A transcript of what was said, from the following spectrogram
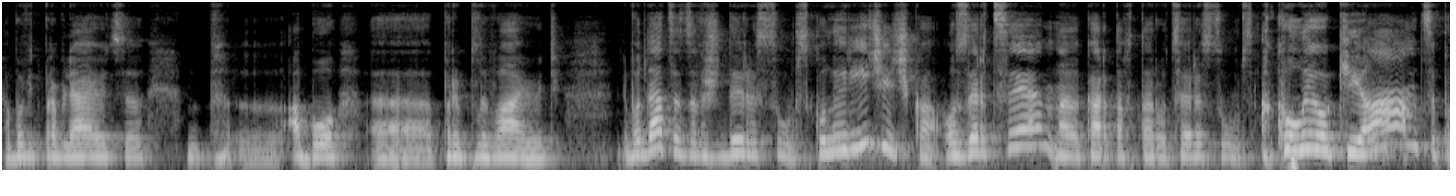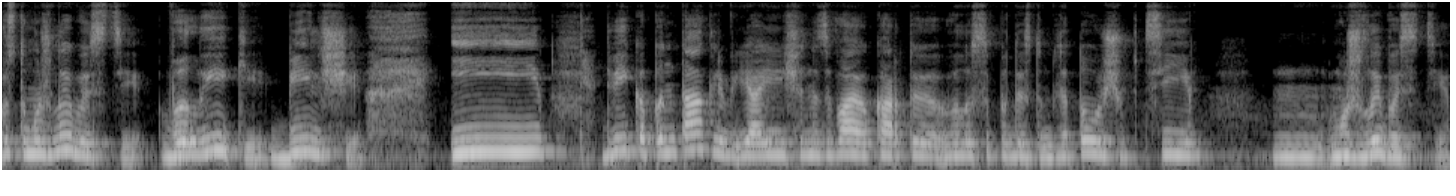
або відправляються, е, або е, припливають. Вода це завжди ресурс. Коли річечка, озерце на картах Таро це ресурс. А коли океан це просто можливості великі, більші. І двійка пентаклів, я її ще називаю картою велосипедистом для того, щоб ці можливості,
